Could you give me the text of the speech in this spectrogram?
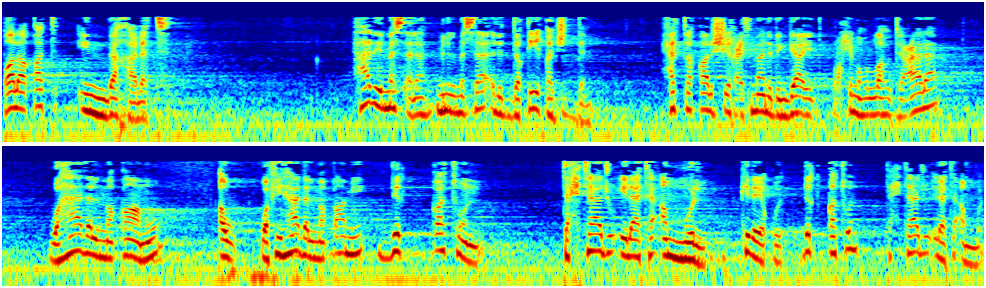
طلقت إن دخلت. هذه المسألة من المسائل الدقيقة جدا. حتى قال الشيخ عثمان بن قايد رحمه الله تعالى وهذا المقام أو وفي هذا المقام دقة تحتاج إلى تأمل. كذا يقول دقة تحتاج إلى تأمل.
